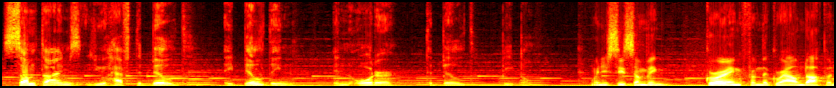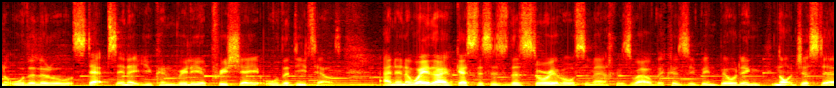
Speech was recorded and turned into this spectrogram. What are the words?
Sometimes you have to build a building in order to build people. When you see something growing from the ground up and all the little steps in it, you can really appreciate all the details. And in a way, that I guess this is the story of Ohr Somayach as well, because you've been building not just a,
